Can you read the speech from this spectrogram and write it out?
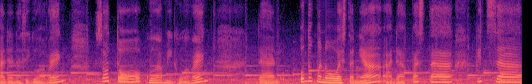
ada nasi goreng, soto, gurami goreng, dan untuk menu westernnya ada pasta, pizza,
